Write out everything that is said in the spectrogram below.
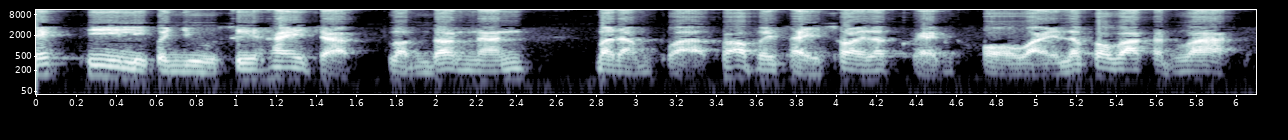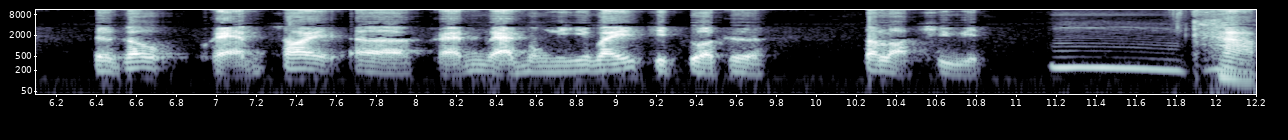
ล็ก ๆ ที่ลีกวนยูซื้อให้จากลอนดอนนั้น มาดามกว่าก็เอาไปใส่สร้อยแล้วแขวนคอไว้ แล้วก็ว่ากันว่า ธอก็แขวนสร้อยเอ่อแขวนแหวนวงนี้ไว้ติดตัวเธอตลอดชีวิต อืมคค่ะรับ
